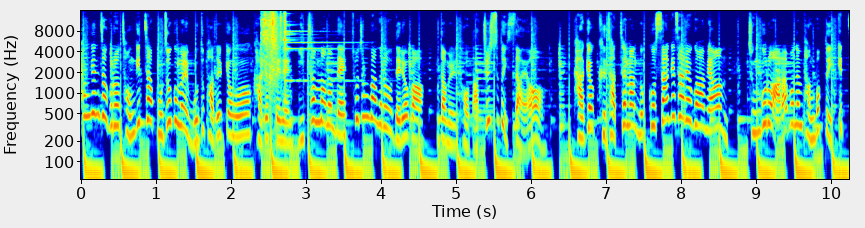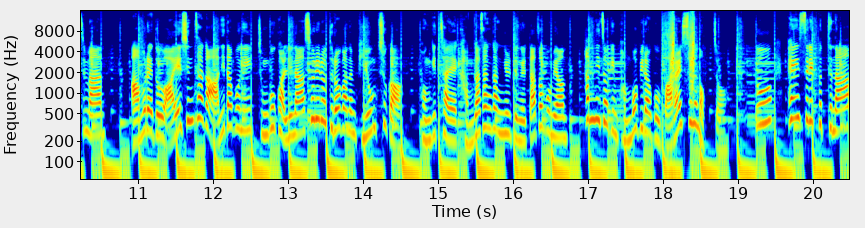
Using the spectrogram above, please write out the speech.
평균적으로 전기차 보조금을 모두 받을 경우 가격대는 2천만 원대 초중반으로 내려가 부담을 더 낮출 수도 있어요. 가격 그 자체만 놓고 싸게 사려고 하면 중고로 알아보는 방법도 있겠지만 아무래도 아예 신차가 아니다 보니 중고 관리나 수리로 들어가는 비용 추가, 전기차의 감가상각률 등을 따져보면 합리적인 방법이라고 말할 수는 없죠. 또 페이스리프트나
